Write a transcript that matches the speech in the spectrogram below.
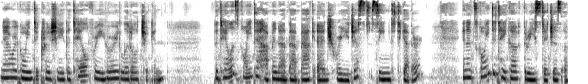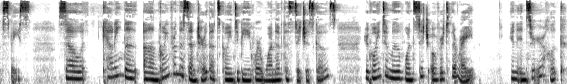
Now we're going to crochet the tail for your little chicken. The tail is going to happen at that back edge where you just seamed together, and it's going to take up three stitches of space. So counting the, um, going from the center, that's going to be where one of the stitches goes. You're going to move one stitch over to the right and insert your hook.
